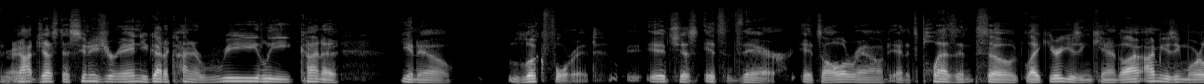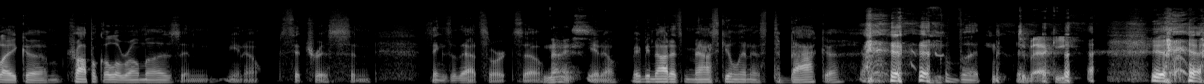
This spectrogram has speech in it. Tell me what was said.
Right. not just as soon as you're in you got to kind of really kind of you know look for it it's just it's there it's all around and it's pleasant so like you're using candle I, i'm using more like um, tropical aromas and you know citrus and things of that sort so nice. you know maybe not as masculine as tobacco but Tobacco. yeah.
